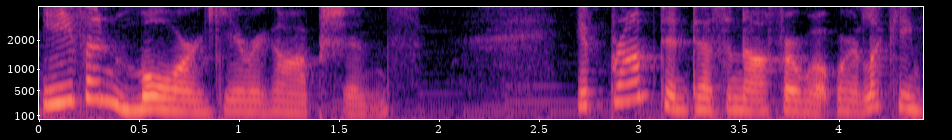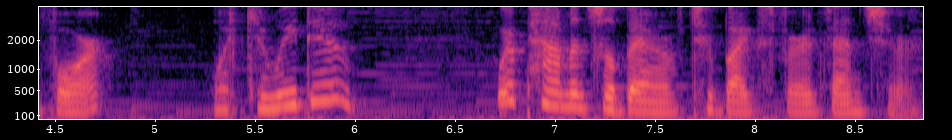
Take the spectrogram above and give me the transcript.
even more gearing options. If Brompton doesn't offer what we're looking for, what can we do? We're Pam and Gilbert of Two Bikes for Adventure.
